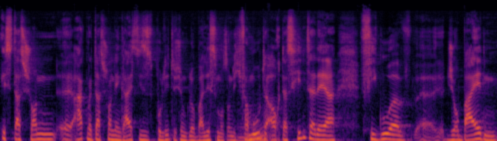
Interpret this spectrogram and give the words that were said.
ist das schon, äh, atmet das schon den Geist dieses politischen Globalismus. Und ich mhm. vermute auch, dass hinter der Figur äh, Joe Biden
